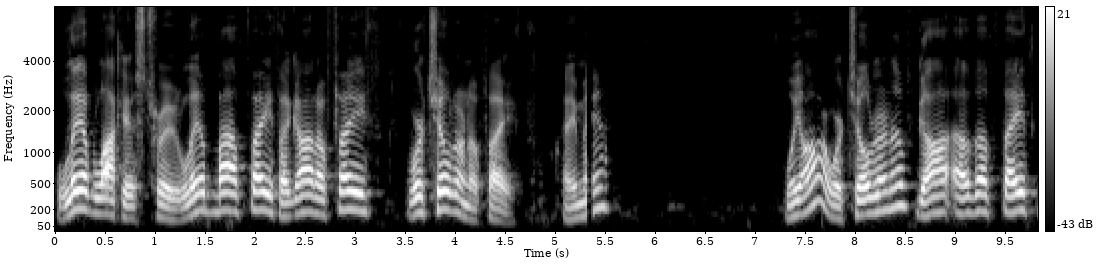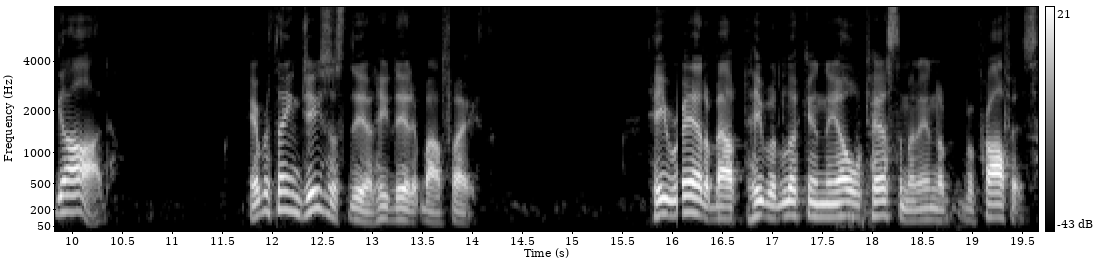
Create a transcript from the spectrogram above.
Live like it's true. Live by faith, a God of faith we're children of faith. Amen. We are. We're children of God of the faith God. Everything Jesus did, he did it by faith. He read about he would look in the Old Testament in the prophets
